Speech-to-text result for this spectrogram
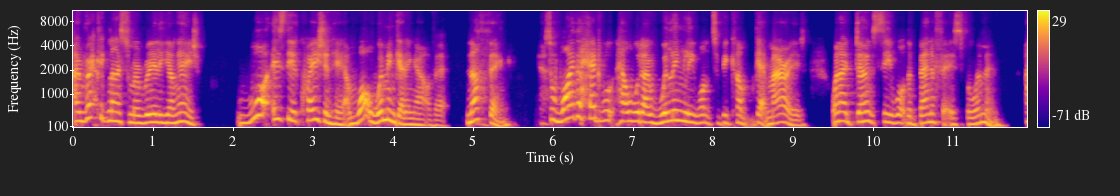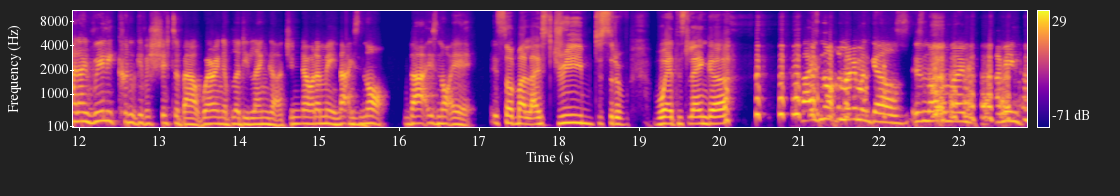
I recognized from a really young age what is the equation here and what are women getting out of it? Nothing. So why the hell would I willingly want to become get married when I don't see what the benefit is for women? And I really couldn't give a shit about wearing a bloody lenga. Do you know what I mean? That is mm. not that is not it. It's not my life's dream to sort of wear this lenga. that is not the moment, girls. It's not the moment. I mean, I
